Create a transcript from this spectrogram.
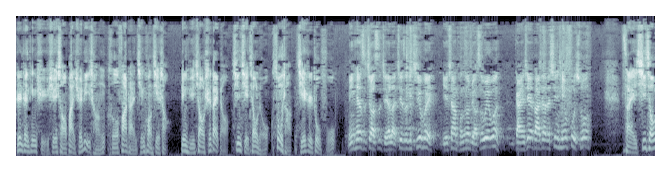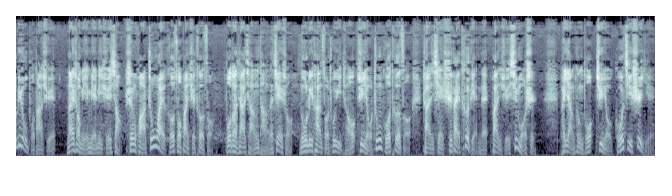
认真听取学校办学历程和发展情况介绍。并与教师代表亲切交流，送上节日祝福。明天是教师节了，借这个机会也向同志们表示慰问，感谢大家的辛勤付出。在西郊六堡大学，南少敏勉励学校深化中外合作办学特色，不断加强党的建设，努力探索出一条具有中国特色、展现时代特点的办学新模式，培养更多具有国际视野、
